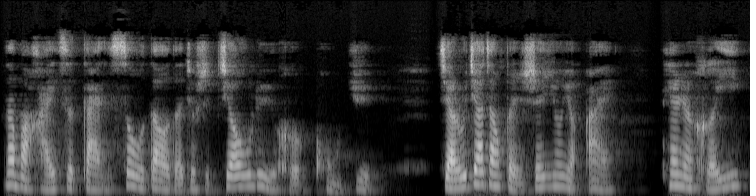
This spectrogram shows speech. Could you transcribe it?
那么孩子感受到的就是焦虑和恐惧。假如家长本身拥有爱，天人合一，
